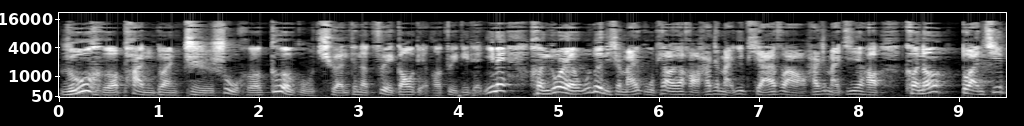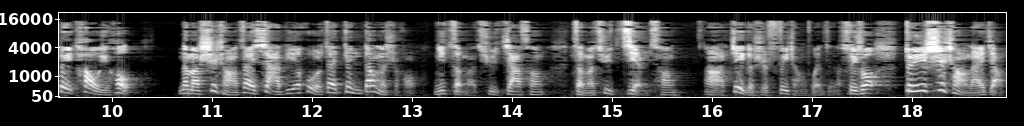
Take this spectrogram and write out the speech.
如何判断指数和个股全天的最高点和最低点？因为很多人，无论你是买股票也好，还是买 ETF 也好，还是买基金也好，可能短期被套以后，那么市场在下跌或者在震荡的时候，你怎么去加仓，怎么去减仓啊？这个是非常关键的。所以说，对于市场来讲，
